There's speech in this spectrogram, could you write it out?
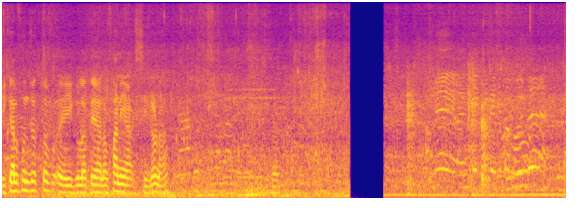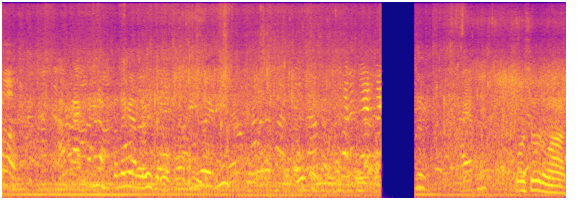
বিকাল পর্যন্ত এইগুলোতে পানি ছিল না। প্রচুর মাছ।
